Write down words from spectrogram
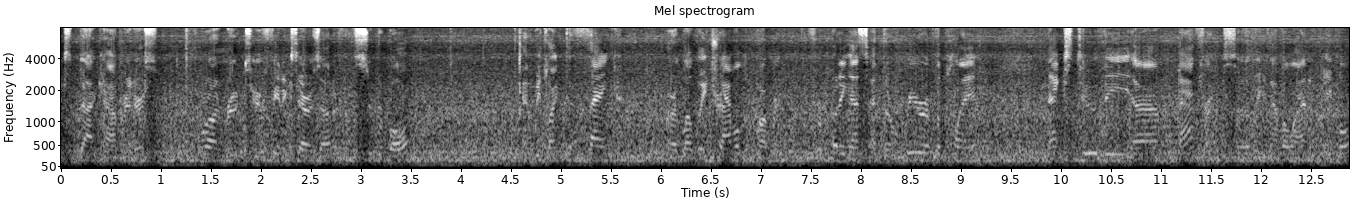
Comrade's.com readers. We're en route to Phoenix, Arizona for the Super Bowl. And we'd like to thank our lovely travel department for putting us at the rear of the plane next to the um, bathroom so that we can have a line of people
